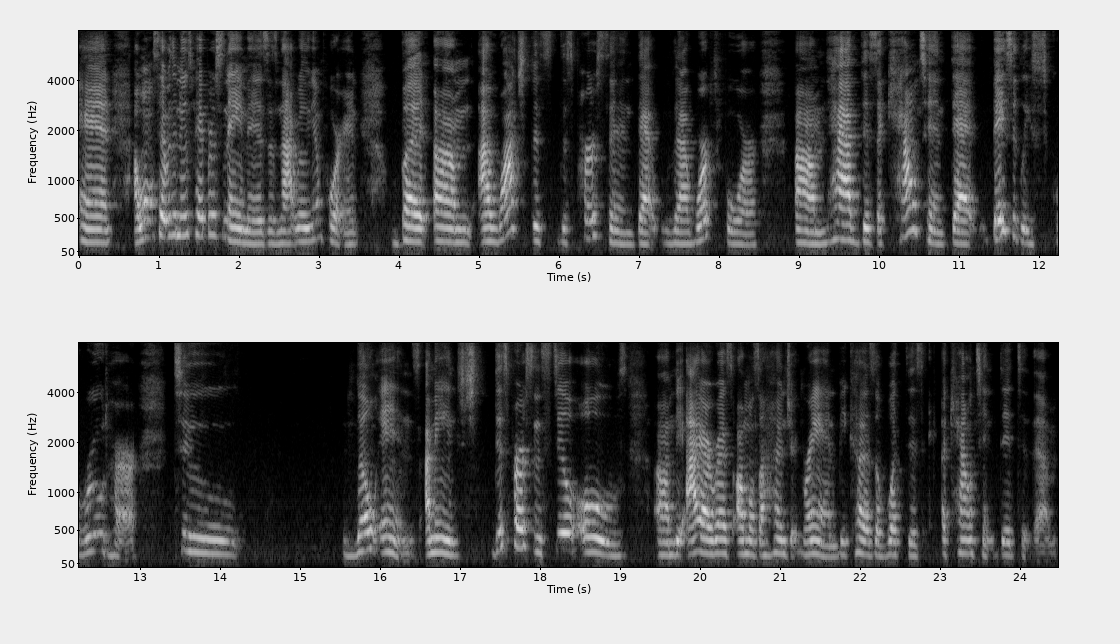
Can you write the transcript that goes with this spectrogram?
and I won't say what the newspaper's name is, it's not really important. But um, I watched this this person that that I worked for um, have this accountant that basically screwed her to no ends. I mean, this person still owes um, the IRS almost a hundred grand because of what this accountant did to them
